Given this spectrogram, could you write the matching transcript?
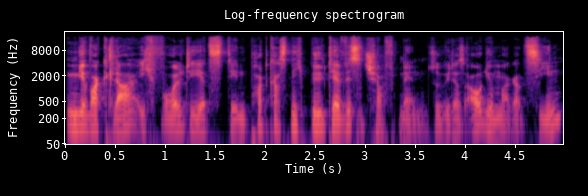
mir war klar, ich wollte jetzt den Podcast nicht Bild der Wissenschaft nennen, so wie das Audiomagazin.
